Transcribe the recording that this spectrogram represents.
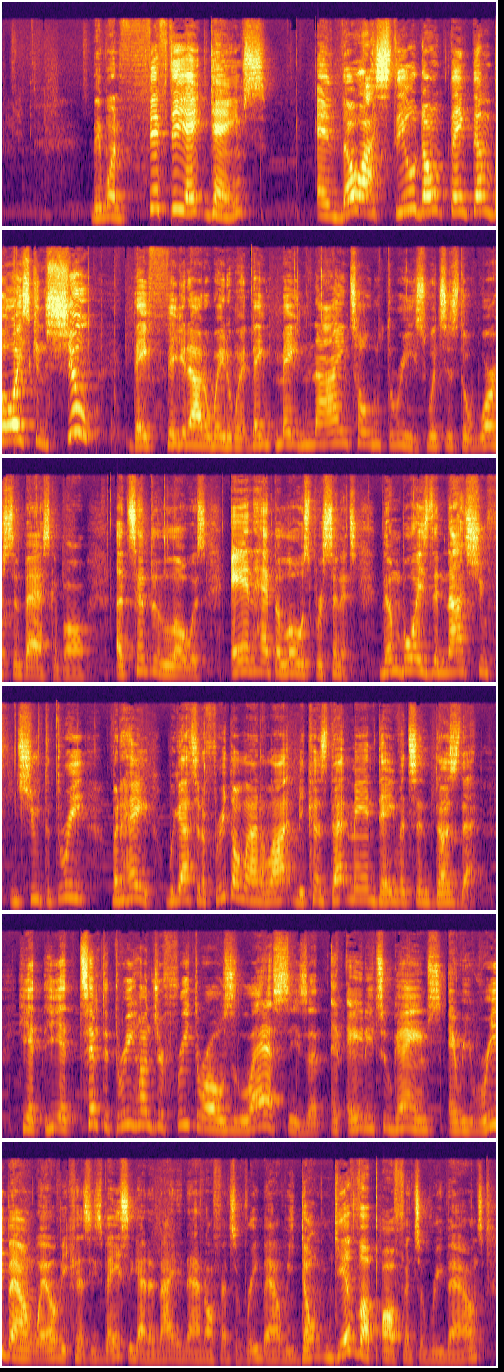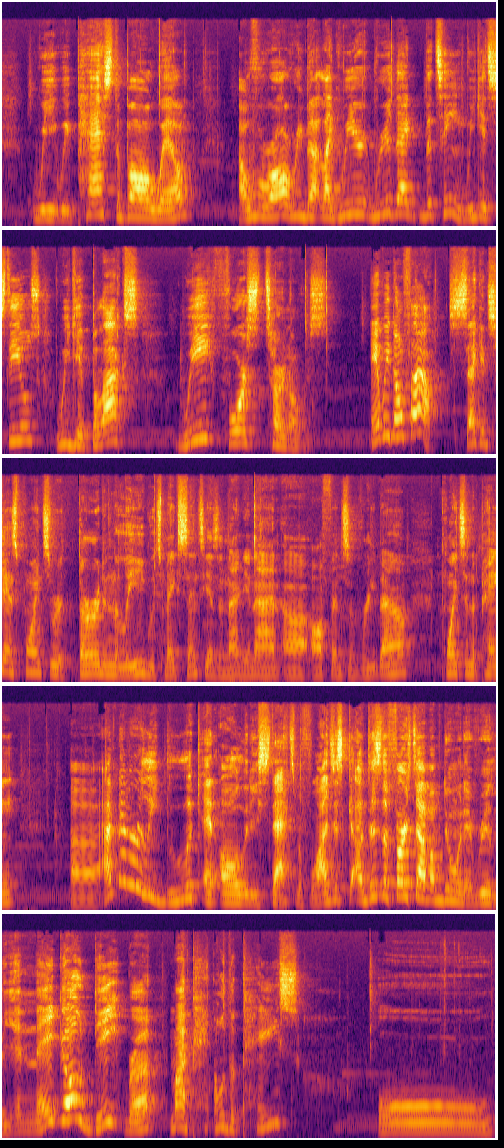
They won 58 games, and though I still don't think them boys can shoot, they figured out a way to win. They made nine total threes, which is the worst in basketball, attempted the lowest, and had the lowest percentage. Them boys did not shoot, shoot the three, but hey, we got to the free throw line a lot because that man Davidson does that. He, had, he attempted 300 free throws last season in 82 games, and we rebound well because he's basically got a 99 offensive rebound. We don't give up offensive rebounds. We we pass the ball well. Overall rebound, like we're we're that the team. We get steals, we get blocks, we force turnovers. And we don't foul. Second chance points are third in the league, which makes sense. He has a 99 uh, offensive rebound. Points in the paint. Uh, I've never really looked at all of these stats before. I just, uh, this is the first time I'm doing it really. And they go deep, bruh. My, oh, the pace? Oh,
